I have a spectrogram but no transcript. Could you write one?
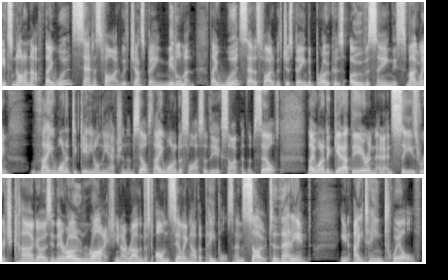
It's not enough. They weren't satisfied with just being middlemen. They weren't satisfied with just being the brokers overseeing this smuggling. They wanted to get in on the action themselves. They wanted a slice of the excitement themselves. They wanted to get out there and, and, and seize rich cargoes in their own right, you know, rather than just on selling other people's. And so, to that end, in 1812,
